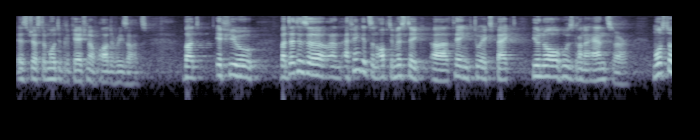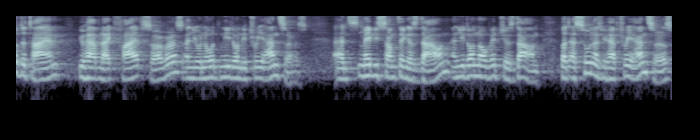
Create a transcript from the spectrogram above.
is just a multiplication of all the results. But if you, but that is a, I think it's an optimistic uh, thing to expect. You know who's going to answer. Most of the time, you have like five servers, and you need only three answers. And maybe something is down, and you don't know which is down. But as soon as you have three answers,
